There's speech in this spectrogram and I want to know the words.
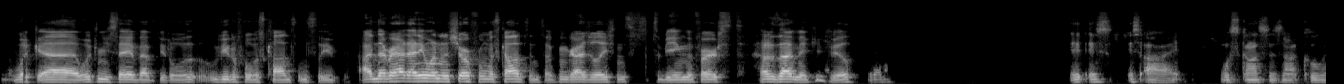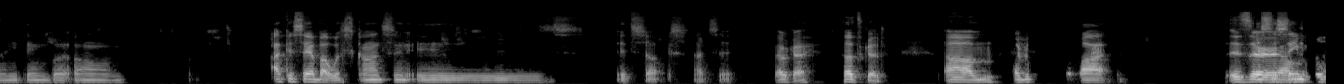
What uh what can you say about beautiful beautiful Wisconsin sleep? I've never had anyone on the show from Wisconsin, so congratulations to being the first. How does that make you feel? Yeah. It, it's it's all right. Wisconsin's not cool or anything, but um I could say about Wisconsin is it sucks. That's it. Okay, that's good. Um, every lot. Is there it's the same um,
